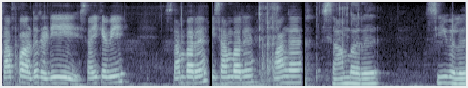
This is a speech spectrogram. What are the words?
சாப்பாடு ரெடி. சாய்கவி சாம்பார் சாம்பார். வாங்க. சாம்பார் சீவல்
